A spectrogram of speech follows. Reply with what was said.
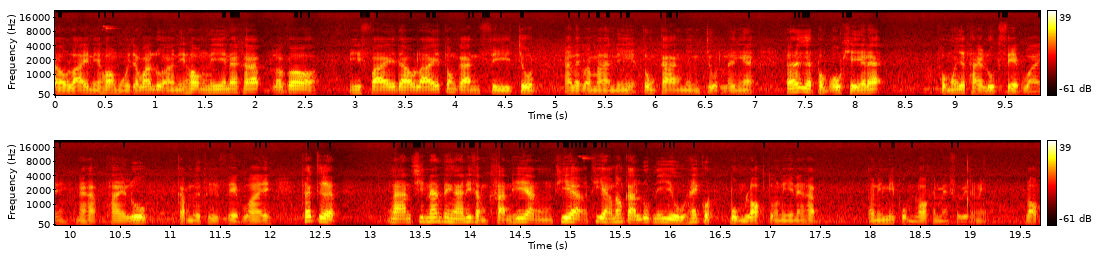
ดาวไลท์ในห้องผมจะวาดรูปอันนี้ห้องนี้นะครับ แล้วก็มีไฟดาวไลท์ต้องการ 4 จุดอะไรประมาณนี้ ตรงกลาง 1 จุดอะไรเงี้ยแล้วถ้าเกิดผมโอเคแล้ว ผมก็จะถ่ายรูปเซฟไว้นะครับ ถ่ายรูปกับมือถือเซฟไว้ ถ้าเกิดงานชิ้นนั้นเป็นงานที่สำคัญที่ยังที่ยังที่ยังต้องการรูปนี้อยู่ให้กดปุ่มล็อกตรงนี้นะครับ ตรงนี้มีปุ่มล็อกเห็นไหมสวิตช์ตรงนี้ล็อก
